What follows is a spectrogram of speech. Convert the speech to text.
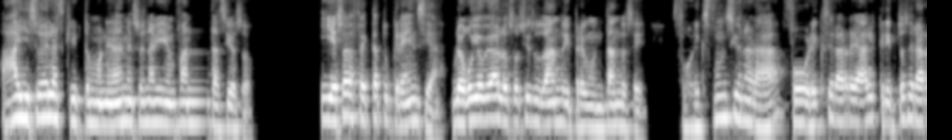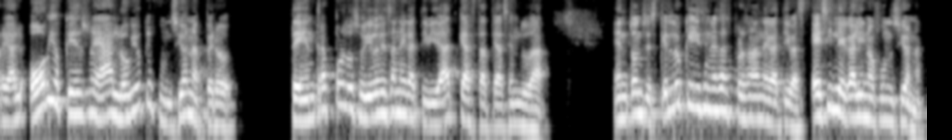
ay, eso de las criptomonedas me suena bien fantasioso. Y eso afecta tu creencia. Luego yo veo a los socios dudando y preguntándose, ¿Forex funcionará? ¿Forex será real? ¿Cripto será real? Obvio que es real, obvio que funciona, pero te entra por los oídos esa negatividad que hasta te hacen dudar. Entonces, ¿qué es lo que dicen esas personas negativas? Es ilegal y no funciona.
